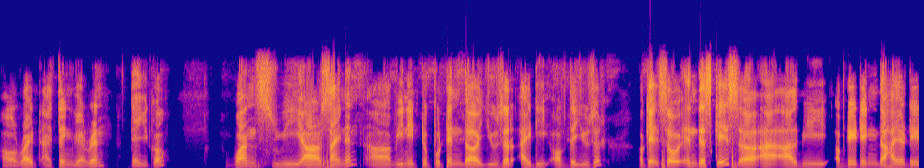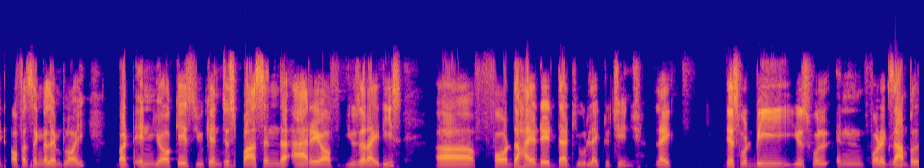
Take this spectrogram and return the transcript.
All right i think we are in. There you go. Once we are sign in uh, we need to put in the user id of the user. Okay so in this case uh, i'll be updating the hire date of a single employee but in your case you can just pass in the array of user ids uh, for the hire date that you would like to change. Like this would be useful in for example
